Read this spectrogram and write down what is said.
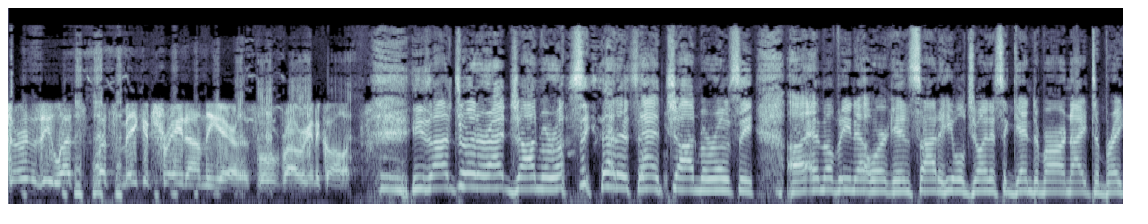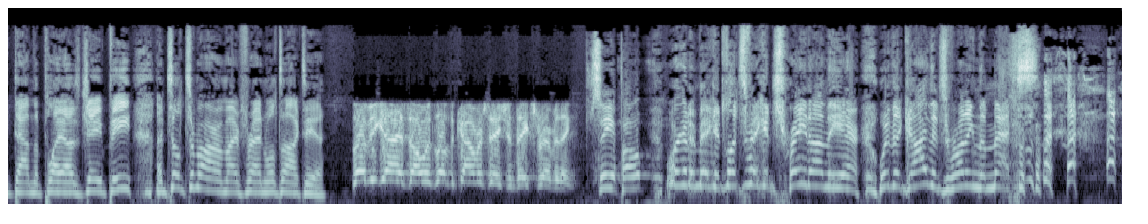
Stearnsy. Let's let's make a trade on the air. That's what we're probably going to call it. He's on Twitter at Jon Morosi. That is at Jon Morosi, uh, MLB Network Insider. He will join us again tomorrow night to break down the playoffs. JP, until tomorrow, my friend, we'll talk to you. Love you guys. Always love the conversation. Thanks for everything. See you, Pope. We're gonna make it. Let's make a trade on the air with a guy that's running the Mets.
